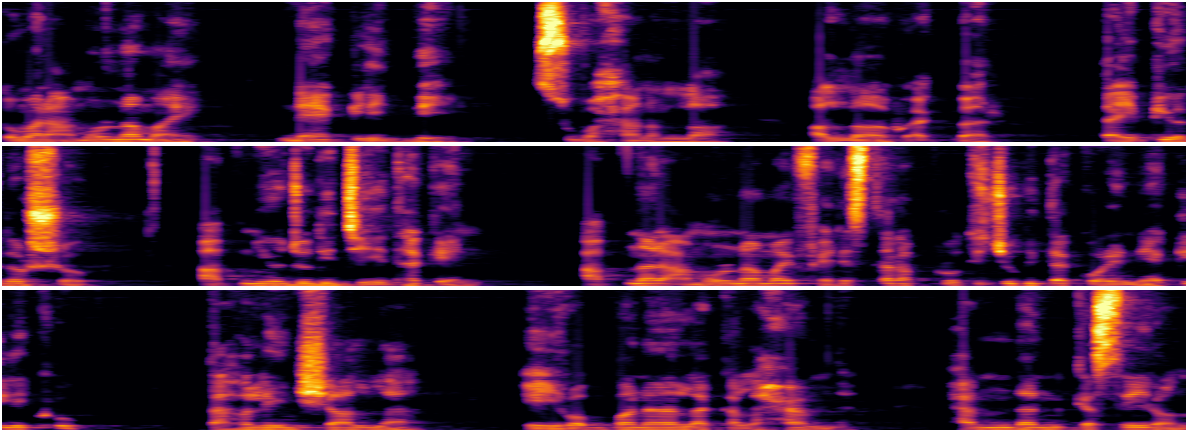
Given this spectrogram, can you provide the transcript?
তোমার আমল নামায় ন্যাক লিখবে? সুবহান আল্লাহ আল্লাহ একবার তাই প্রিয় দর্শক, আপনিও যদি চেয়ে থাকেন, আপনার আমল নামায় ফেরেস্তারা প্রতিযোগিতা করে ন্যাক লিখুক, তাহলে ইনশাআল্লাহ এই রব্বানা লাকাল হামদ হামদান কাসিরন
